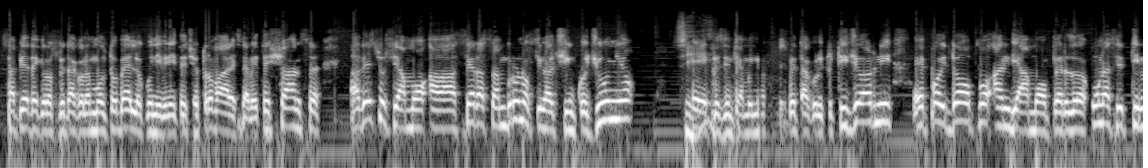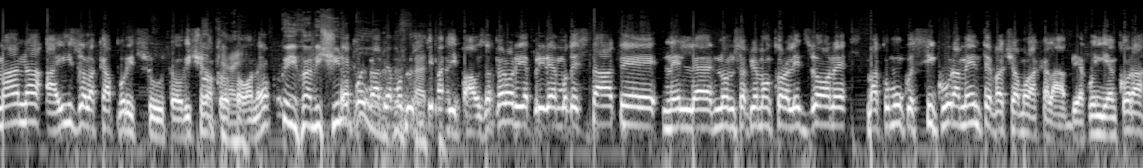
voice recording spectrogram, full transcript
sappiate che lo spettacolo è molto bello, quindi veniteci a trovare se avete chance. Adesso siamo a Sera San Bruno fino al 5 giugno Sì. e presentiamo i nostri spettacoli tutti i giorni e poi dopo andiamo per una settimana a Isola Capo Rizzuto, vicino Ok. a Crotone. Quindi qua vicino E poi pure, abbiamo due perfetto. settimane di pausa, però riapriremo d'estate, nel, non sappiamo ancora le zone, ma comunque sicuramente facciamo la Calabria, quindi ancora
